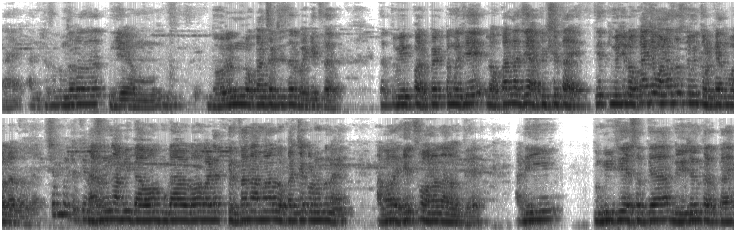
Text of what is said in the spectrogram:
नाही आणि तसं तुमचं जर हे धोरण लोकांसाठी जर बघितलं तर तुम्ही परफेक्ट म्हणजे लोकांना जे अपेक्षित आहे ते म्हणजे लोकांच्या मनातच तुम्ही थोडक्यात बोलायला शंभर टक्के कारण आम्ही गाव गाव गावगाड्यात फिरताना आम्हाला लोकांच्याकडून नाही आम्हाला हेच भावना जाणवते. आणि तुम्ही जे सध्या नियोजन करताय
